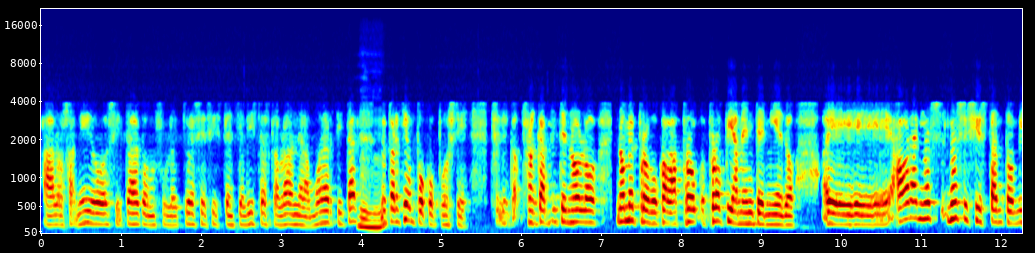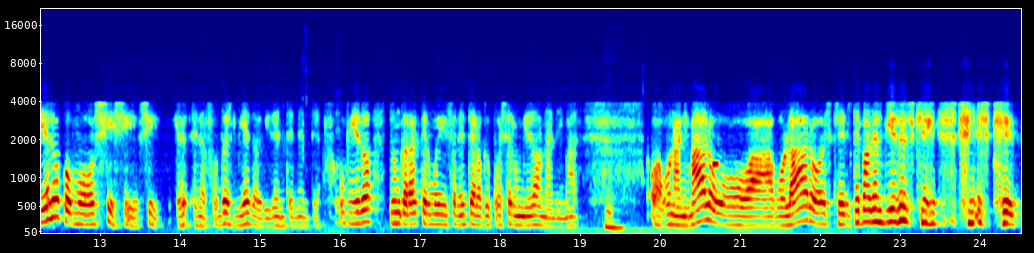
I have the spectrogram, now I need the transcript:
a los amigos y tal, con sus lecturas existencialistas que hablaban de la muerte y tal, me parecía un poco, pues francamente no lo no me provocaba propiamente miedo. Eh, ahora no, no sé si es tanto miedo como sí, sí, sí, en el fondo es miedo, evidentemente. Un miedo de un carácter muy diferente a lo que puede ser un miedo a un animal o a un animal o a volar o es que el tema del miedo es que es que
